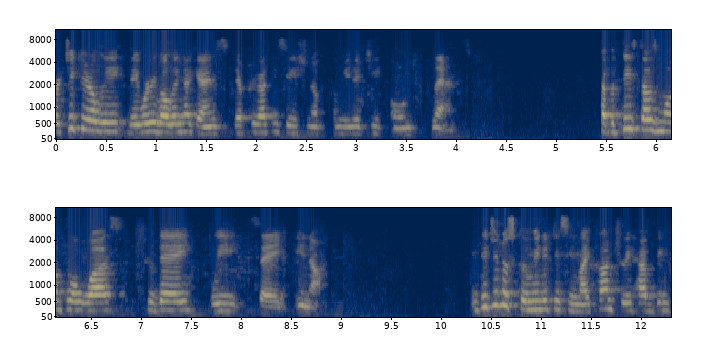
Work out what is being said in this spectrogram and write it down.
Particularly, they were rebelling against the privatization of community-owned lands. Zapatista's motto was, today we say enough. Indigenous communities in my country have been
